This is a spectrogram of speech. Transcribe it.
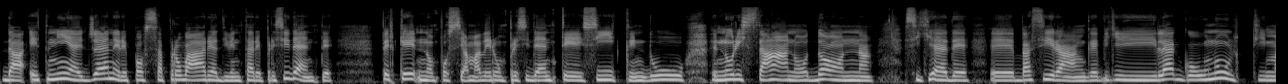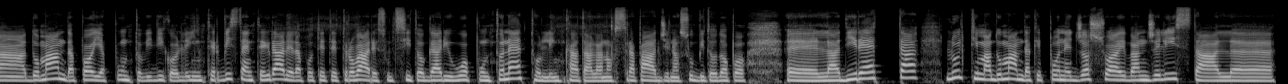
da etnia e genere, possa provare a diventare presidente. Perché non possiamo avere un presidente sikh, indù, nuristano, donna? Si chiede eh, Basirang. Vi leggo un'ultima domanda, poi appunto vi dico l'intervista integrale la potete trovare sul sito garywo.net, ho linkata alla nostra pagina subito dopo eh, la diretta diretta. L'ultima domanda che pone Joshua Evangelista al, eh,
